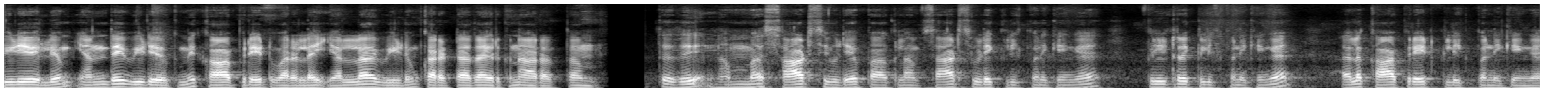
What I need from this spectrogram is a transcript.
வீடியோலையும் எந்த வீடியோவுக்குமே காப்பிரைட் வரலை. எல்லா வீடும் கரெக்டாக தான் இருக்குன்னு அர்த்தம். அடுத்தது நம்ம ஷார்ட்ஸ் வீடியோ பார்க்கலாம். ஷார்ட்ஸ் வீடியோ கிளிக் பண்ணிக்கோங்க. ஃபில்டரை கிளிக் பண்ணிக்கோங்க. அதில் காப்பிரைட் கிளிக் பண்ணிக்கோங்க.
